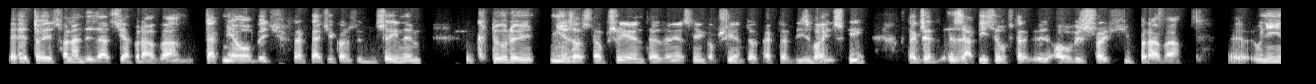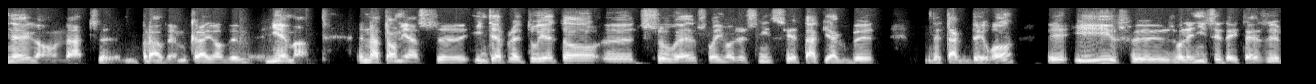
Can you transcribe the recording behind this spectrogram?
e, to jest falandyzacja prawa. Tak miało być w traktacie konstytucyjnym, który nie został przyjęty, a zamiast niego przyjęto traktat lizboński. Także zapisów o wyższości prawa e, unijnego nad e, prawem krajowym nie ma. Natomiast interpretuje to TSUE w swoim orzecznictwie tak, jakby tak było. I zwolennicy tej tezy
